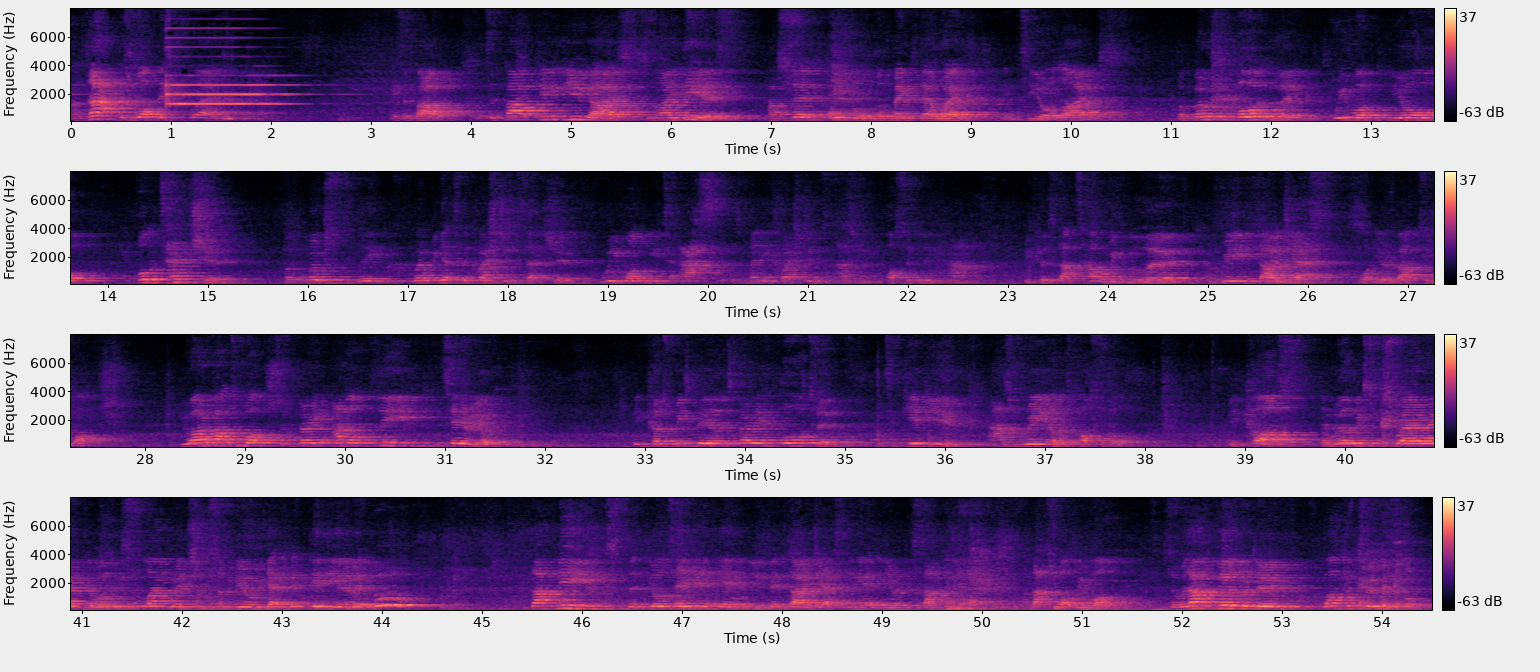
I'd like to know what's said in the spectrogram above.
And that is what this play is about. It's about giving you guys some ideas how certain people will make their way into your lives. But most importantly, we want your full attention, but mostly when we get to the question section, we want you to ask as many questions as you possibly can, because that's how we can learn and really digest what you're about to watch. You are about to watch some very adult themed material, because we feel it's very important to give you as real as possible. Because there will be some swearing, there will be some language, and some of you will be getting a bit giddy and a bit, Woo! That means that you're taking it in, a bit digesting it, and you're understanding it. And that's what we want. So without further ado, welcome to Invisible.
